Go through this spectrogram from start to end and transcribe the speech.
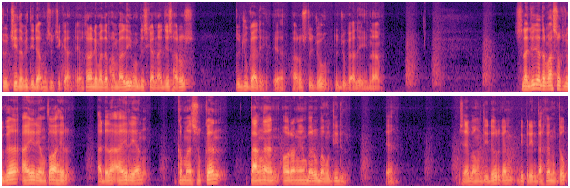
suci tapi tidak mensucikan ya. Karena di madhab hambali membersihkan najis harus tujuh kali ya. Harus tujuh tujuh kali nah selanjutnya termasuk juga air yang tahir adalah air yang kemasukan tangan orang yang baru bangun tidur ya. Misalnya bangun tidur kan diperintahkan untuk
